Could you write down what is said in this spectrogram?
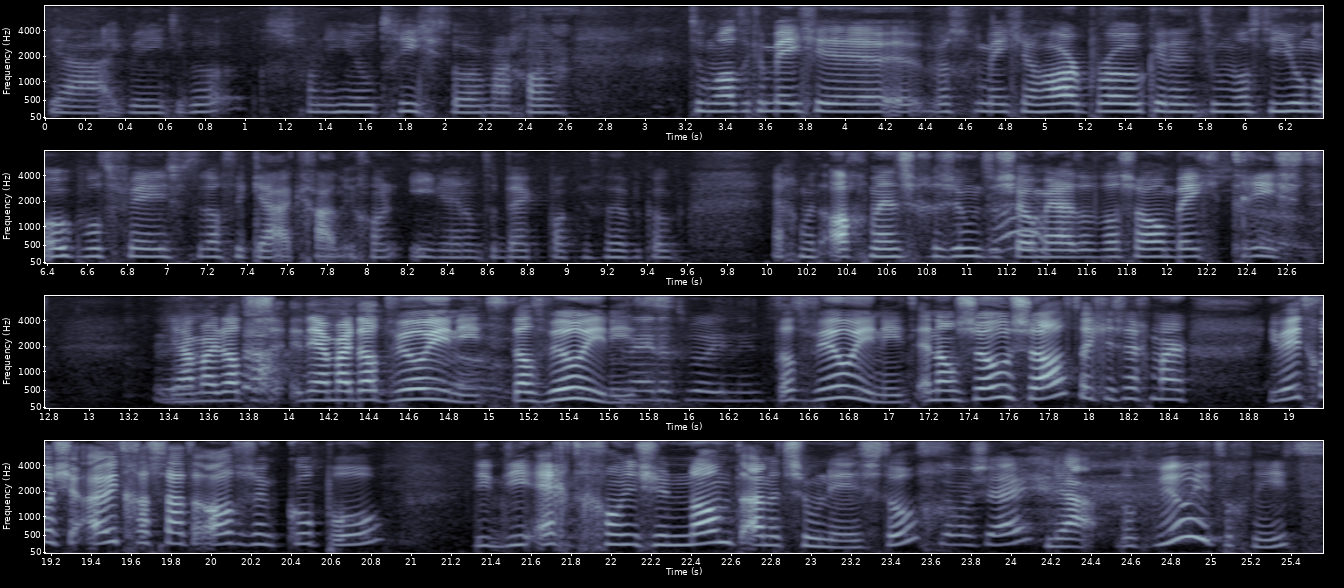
ja, ik weet niet, ik wel, dat is gewoon heel triest hoor, maar gewoon, toen had ik een beetje, eh, was ik een beetje heartbroken en toen was die jongen ook wat feest. Toen dacht ik, ja, ik ga nu gewoon iedereen op de bek pakken. Toen heb ik ook echt met acht mensen gezoend of zo, maar ja, dat was wel een beetje triest. Ja, maar dat is, ja, maar dat wil je niet. Dat wil je niet. Nee, dat wil je niet. Dat wil je niet. En dan zo zat dat je zeg maar... Je weet gewoon, als je uitgaat staat er altijd zo'n koppel... Die, die echt gewoon gênant aan het zoenen is, toch? Dat was jij? Ja, dat wil je toch niet?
